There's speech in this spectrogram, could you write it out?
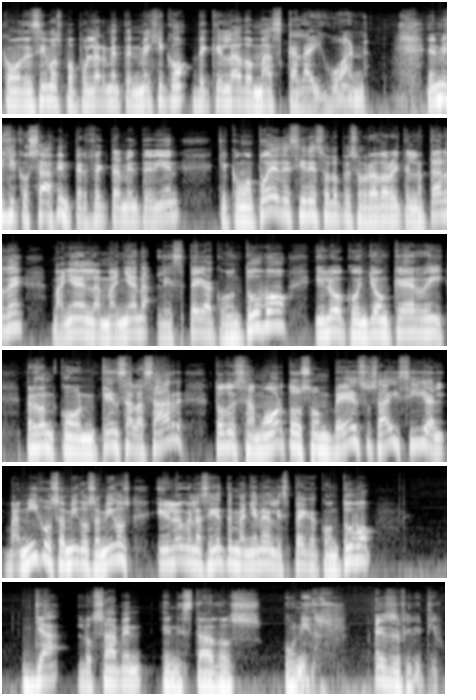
como decimos popularmente en México, de qué lado más calaiguana. En México saben perfectamente bien que como puede decir eso López Obrador ahorita en la tarde, mañana en la mañana les pega con tubo y luego con John Kerry, perdón, con Ken Salazar, todo es amor, todos son besos, ay sí, amigos, amigos, amigos, y luego en la siguiente mañana les pega con tubo. Ya lo saben en Estados Unidos. Es definitivo.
